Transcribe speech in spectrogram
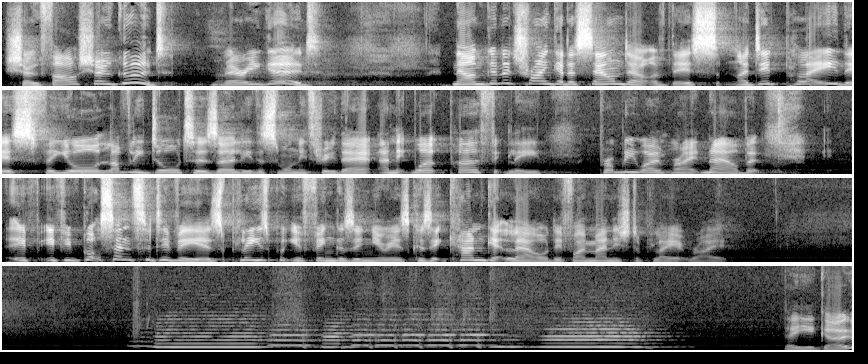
Shofar, show good. Very good. Now, I'm going to try and get a sound out of this. I did play this for your lovely daughters early this morning through there, and it worked perfectly. Probably won't right now, but if, if you've got sensitive ears, please put your fingers in your ears because it can get loud if I manage to play it right. There you go.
